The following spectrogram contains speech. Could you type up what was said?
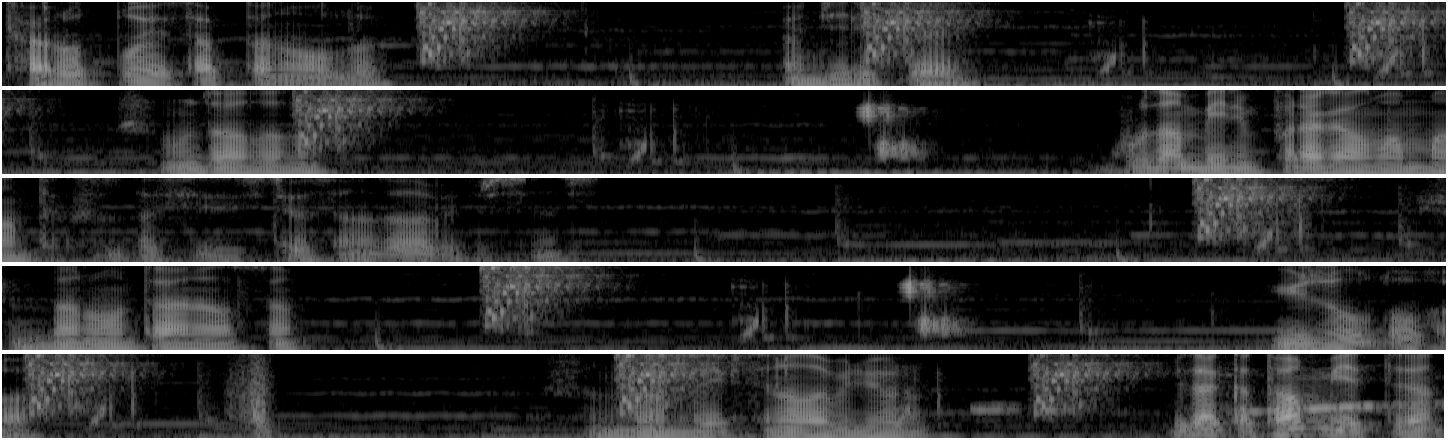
tarotlu hesapta ne oldu. Öncelikle şunu da alalım. Buradan benim frag almam mantıksız da siz istiyorsanız alabilirsiniz. Şundan 10 tane alsam. 100 oldu oha. Şundan da hepsini alabiliyorum. Bir dakika tam mı yetti lan?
